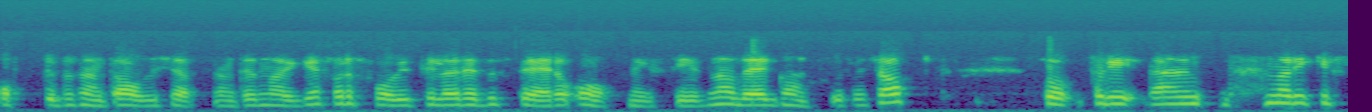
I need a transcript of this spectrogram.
80% av alle kjøpesentre i Norge, for å få dem til å redusere åpningstidene. og Det er ganske så kjapt. Så, fordi det er, Når det ikke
